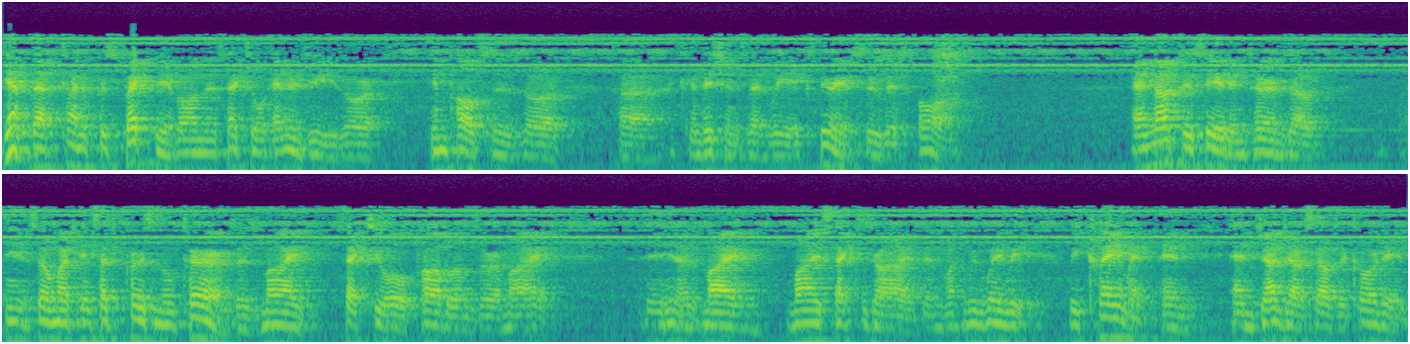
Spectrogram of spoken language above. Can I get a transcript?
get that kind of perspective on the sexual energies or impulses or uh, conditions that we experience through this form. And not to see it in terms of so much in such personal terms as my sexual problems or my you know, my my sex drive and the way we we claim it and and judge ourselves according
